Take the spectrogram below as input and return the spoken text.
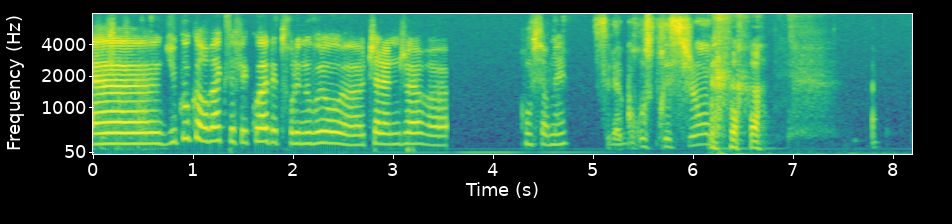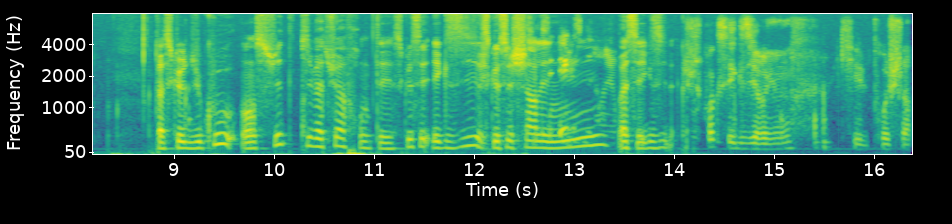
Euh, Du coup, Korvac, ça fait quoi d'être le nouveau euh, challenger euh, confirmé? C'est la grosse pression. Parce que du coup, ensuite, qui vas-tu affronter? Est-ce que c'est Exi? Est-ce que c'est Charles. Ennemi Ouais, c'est Exi, d'accord. Je crois que c'est Exirion qui est le prochain.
